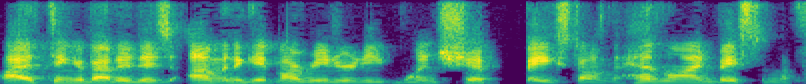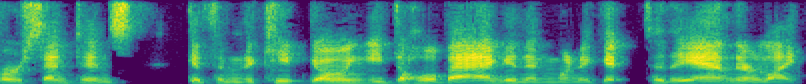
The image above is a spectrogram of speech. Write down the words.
I think about it as I'm going to get my reader to eat one chip based on the headline, based on the first sentence, get them to keep going, eat the whole bag. And then when they get to the end, they're like,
